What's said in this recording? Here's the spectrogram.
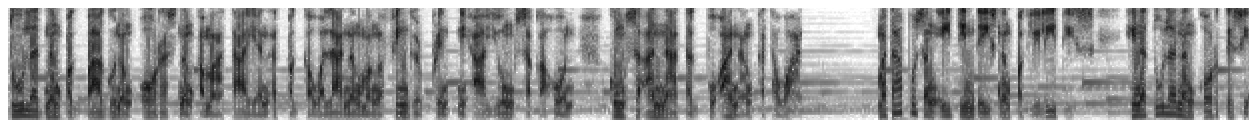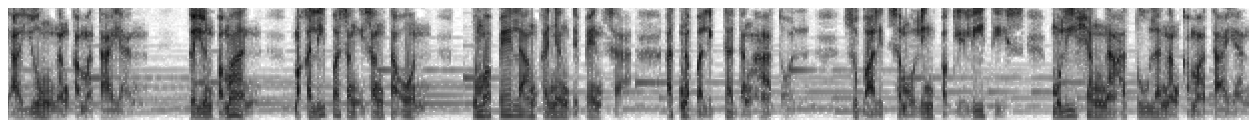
tulad ng pagbago ng oras ng kamatayan at pagkawala ng mga fingerprint ni Ayung sa kahon kung saan natagpuan ang katawan. Matapos ang 18 days ng paglilitis, hinatulan ng korte si Ayung ng kamatayan. Gayunpaman, makalipas ang isang taon, umapela ang kanyang depensa at nabaliktad ang hatol. Subalit sa muling paglilitis, muli siyang nahatulan ng kamatayan.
